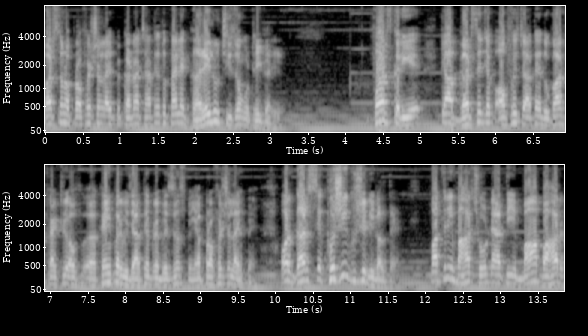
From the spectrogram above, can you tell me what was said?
पर्सनल और प्रोफेशनल लाइफ में करना चाहते हैं तो पहले घरेलू चीज़ों को ठीक करिए। फ़र्ज़ करिए कि आप घर से जब ऑफ़िस जाते हैं, दुकान फैक्ट्री कहीं पर भी जाते हैं, अपने बिज़नेस में या प्रोफेशनल लाइफ में, और घर से खुशी खुशी निकलते हैं। पत्नी बाहर छोड़ने आती है, माँ बाहर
